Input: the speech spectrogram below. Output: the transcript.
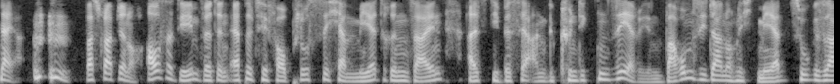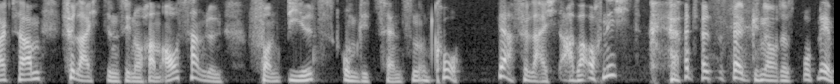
naja, was schreibt er noch? Außerdem wird in Apple TV Plus sicher mehr drin sein als die bisher angekündigten Serien. Warum sie da noch nicht mehr zugesagt haben? Vielleicht sind sie noch am Aushandeln von Deals um Lizenzen und Co. Ja, vielleicht aber auch nicht. das ist halt genau das Problem.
